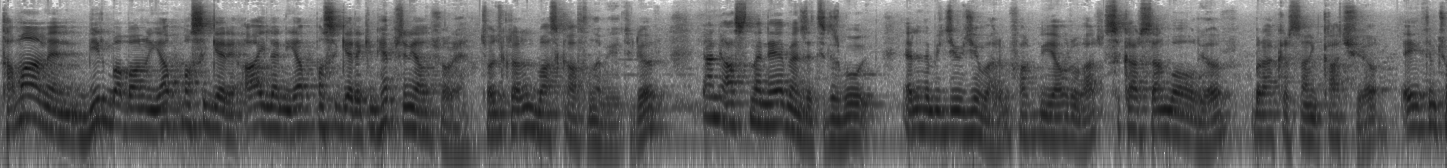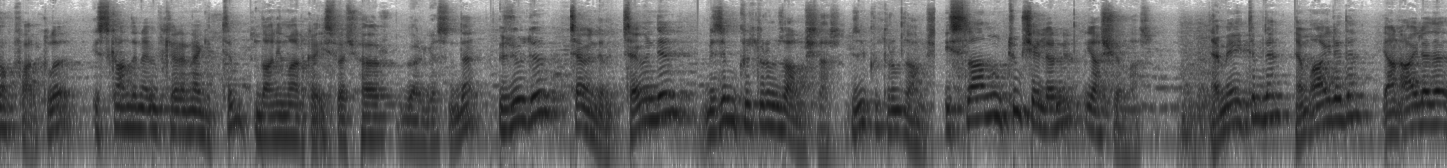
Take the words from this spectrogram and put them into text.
tamamen bir babanın yapması gere, ailenin yapması gereken hepsini yazmış oraya. Çocuklarımız baskı altında büyütülüyor. Yani aslında neye benzetilir bu? Elinde bir civciv var, ufak bir yavru var. Sıkarsan boğuluyor, bırakırsan kaçıyor. Eğitim çok farklı. İskandinav ülkelerine gittim. Danimarka, İsveç, Hör bölgesinde. Üzüldüm, sevindim. Sevindim, bizim kültürümüzü almışlar. Bizim kültürümüzü almış. İslam'ın tüm şeylerini yaşıyorlar. Hem eğitimde hem ailede. Yani ailede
